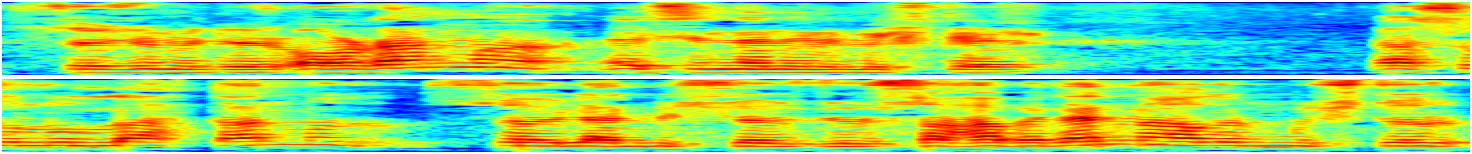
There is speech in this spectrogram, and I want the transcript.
sözü müdür? Oradan mı esinlenilmiştir? Resulullah'tan mı söylenmiş sözdür? Sahabeden mi alınmıştır?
